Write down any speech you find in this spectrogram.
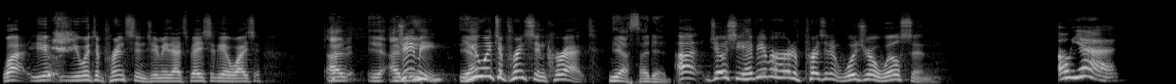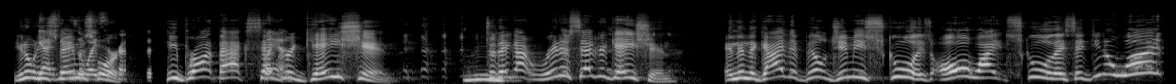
what you you went to Princeton, Jimmy? That's basically a white. I, yeah, I Jimmy, mean, yeah. you went to Princeton, correct? Yes, I did. Uh, Joshi, have you ever heard of President Woodrow Wilson? Oh, yeah. You know what Yeah, he's he famous white for? He brought back segregation. So they got rid of segregation. And then the guy that built Jimmy's school, his all white school, they said, you know what?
